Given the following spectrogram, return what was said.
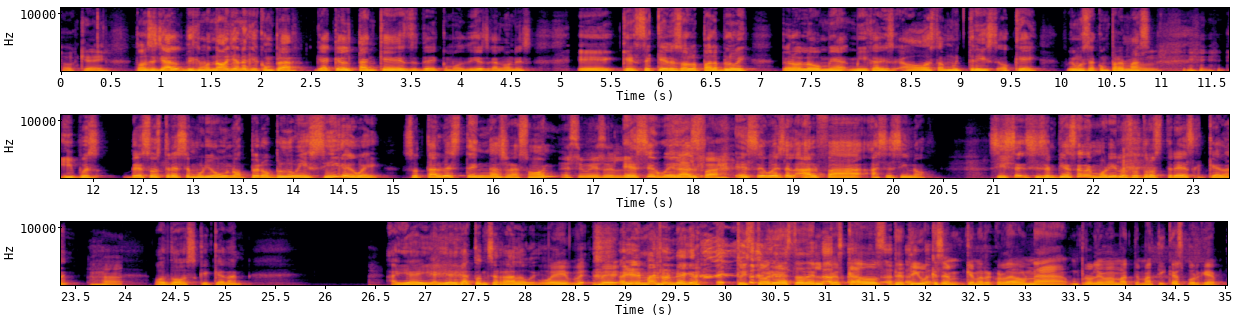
Ok. Entonces ya dijimos, no, ya no hay que comprar. Ya que el tanque es de como 10 galones. Eh, que se quede solo para Bluey. Pero luego mi, mi hija dice, oh, está muy triste. Ok. Fuimos a comprar más. Y pues de esos tres se murió uno. Pero Bluey sigue, güey. So tal vez tengas razón. Ese güey es el, Ese güey el es, alfa. Ese güey es el alfa asesino. Si se, si se empiezan a morir los otros tres que quedan, Ajá. o dos que quedan, ahí hay, ahí hay gato encerrado, güey. Ahí hay mano negra. eh, tu historia esta del pescado, te digo que, se- que me recordaba una- un problema de matemáticas porque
